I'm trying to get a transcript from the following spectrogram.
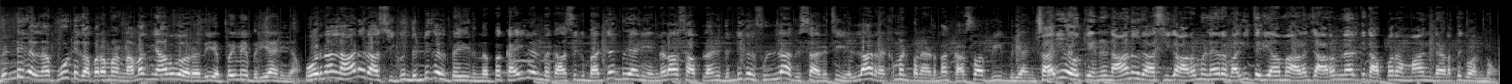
திண்டுக்கல்னா பூட்டுக்கு அப்புறமா நமக்கு ஞாபகம் வர்றது எப்பயுமே பிரியாணி தான். ஒரு நாள் நானும் ராசிக்கும் திண்டுக்கல் போயிருந்தப்ப கையில இருந்த காசுக்கு பட்ஜெட் பிரியாணி எங்கடா சாப்பிடலாம்னு திண்டுக்கல் ஃபுல்லா விசாரிச்சு எல்லாரும் ரெக்கமெண்ட் பண்ண இடம் தான் கஸ்வா பீ பிரியாணி. சரி ஓகேன்னு நானும் ராசிக்கு அரை மணி நேரம் வழி தெரியாம அலைஞ்சு அரை மணி நேரத்துக்கு அப்புறமா இந்த இடத்துக்கு வந்தோம்.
